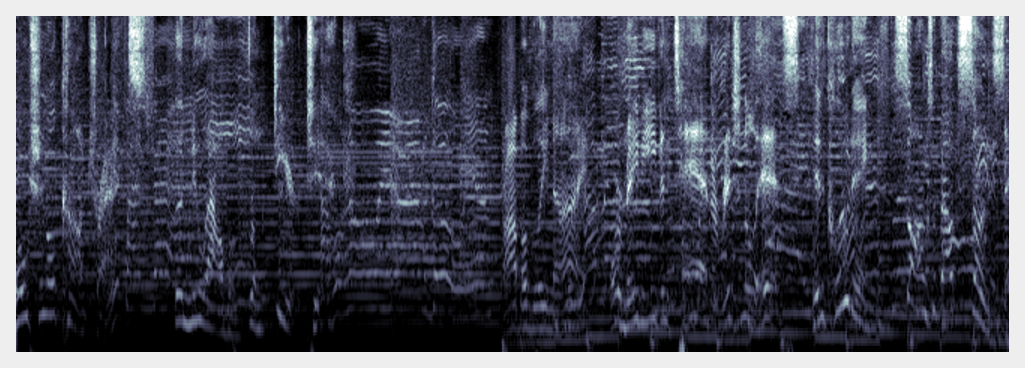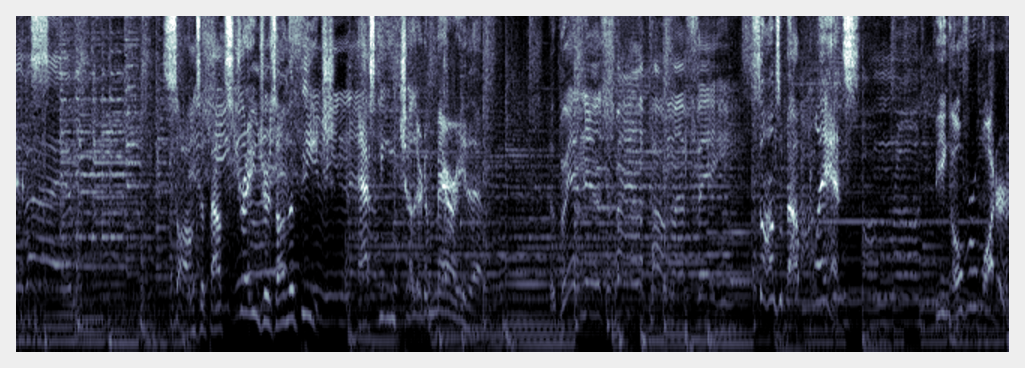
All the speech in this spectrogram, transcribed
Emotional Contracts, the new album from Deer Tick. Probably nine, or maybe even ten original hits, including songs about sunsets, songs about strangers on the beach asking each other to marry them, songs about plants being overwatered,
